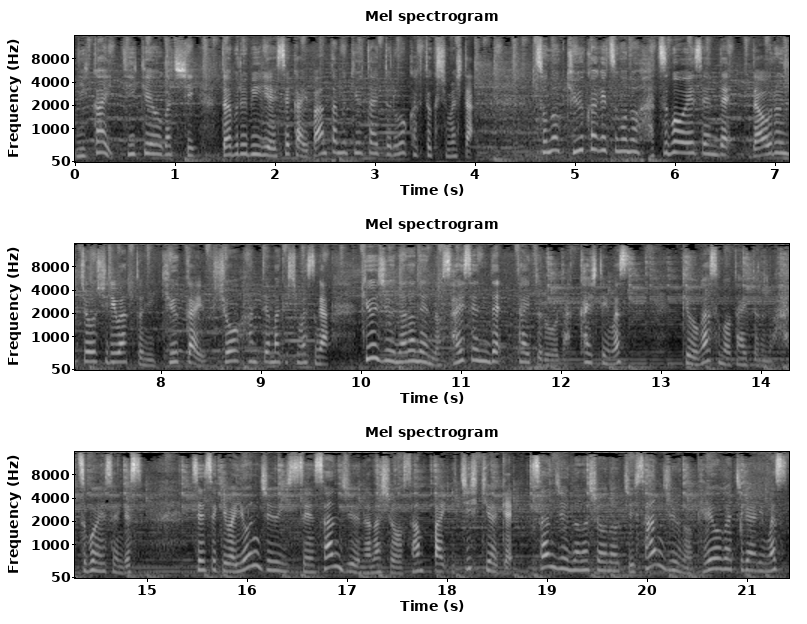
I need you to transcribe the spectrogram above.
2回 TKO 勝ちし WBA 世界バンタム級タイトルを獲得しました。その9か月後の初防衛戦でダオルンチョウシリワットに9回負傷判定負けしますが97年の再戦でタイトルを奪回しています。今日がそのタイトルの初防衛戦です。戦績は41戦37勝3敗1引き分け37勝のうち30の KO 勝ちがあります。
